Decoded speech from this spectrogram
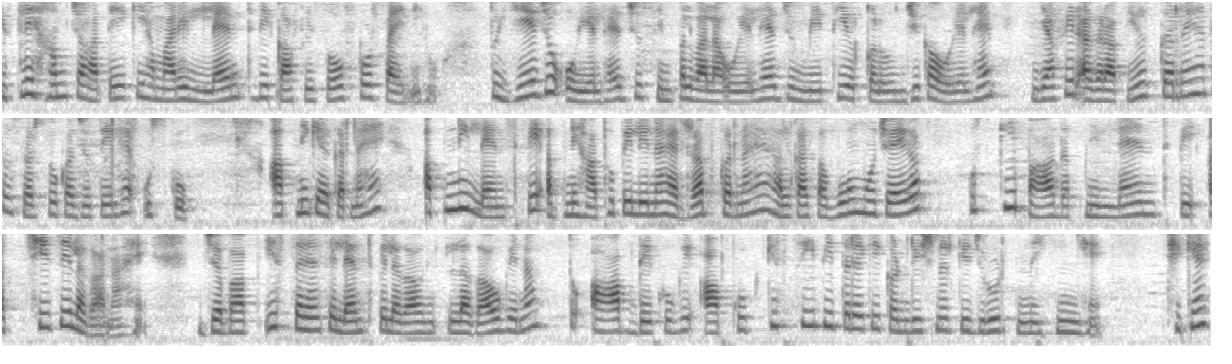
इसलिए हम चाहते हैं कि हमारी लेंथ भी काफ़ी सॉफ्ट और साइनी हो। तो ये जो ऑयल है, जो सिंपल वाला ऑयल है, जो मेथी और कलौजी का ऑयल है, या फिर अगर आप यूज़ कर रहे हैं तो सरसों का जो तेल है, उसको। आपने क्या करना है? अपनी लेंथ पे अपने हाथों पे लेना है। रब करना है, हल्का सा वोम हो जाएगा। उसके बाद अपनी लेंथ पे अच्छे से लगाना है। जब आप इस तरह से लेंथ पे लगा, लगाओगे ना तो आप देखोगे आपको किसी भी तरह के कंडीशनर की ज़रूरत नहीं है। ठीक है?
